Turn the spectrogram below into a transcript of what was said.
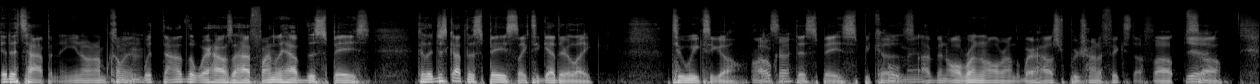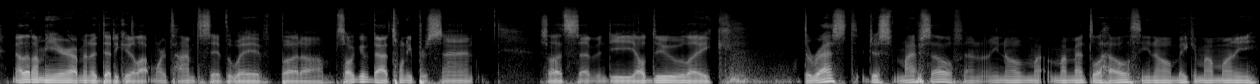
it, it's happening. You know, and I'm coming Mhm. with now the warehouse. I have finally have this space because I just got this space like together like two weeks ago. Honestly, Okay. this space because man. I've been all running all around the warehouse. We're trying to fix stuff up. Yeah. So now that I'm here, I'm gonna dedicate a lot more time to save the wave. But um, so I'll give that twenty percent. So that's seventy. I'll do like the rest just myself and you know my, my mental health you know making my money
